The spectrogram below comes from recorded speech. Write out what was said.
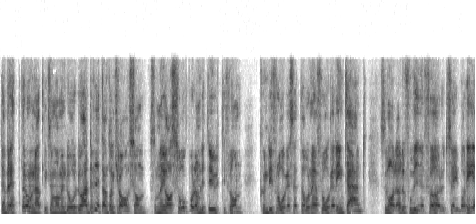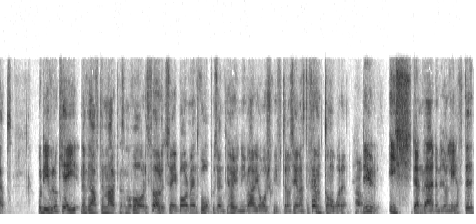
där berättar hon att liksom, ja, men då, då hade vi ett antal krav som, som när jag såg på dem lite utifrån kunde ifrågasätta och när jag frågade internt så var det att då får vi en förutsägbarhet. Och det är väl okej okay när vi haft en marknad som har varit förutsägbar med en 2 i höjning varje årsskifte de senaste 15 åren. Ja. Det är ju ish den världen vi har levt i.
